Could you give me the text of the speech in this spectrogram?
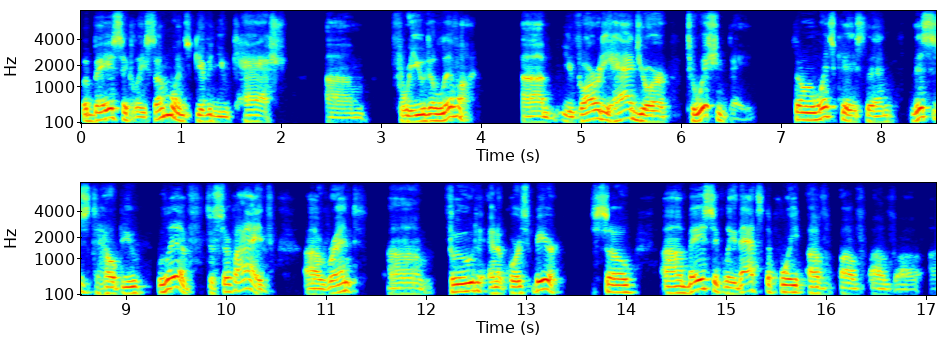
but basically someone's given you cash um, for you to live on. Um, you've already had your tuition paid. So in which case then, this is to help you live, to survive, uh, rent, um, food, and of course beer. So uh, basically that's the point of, of, of uh,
